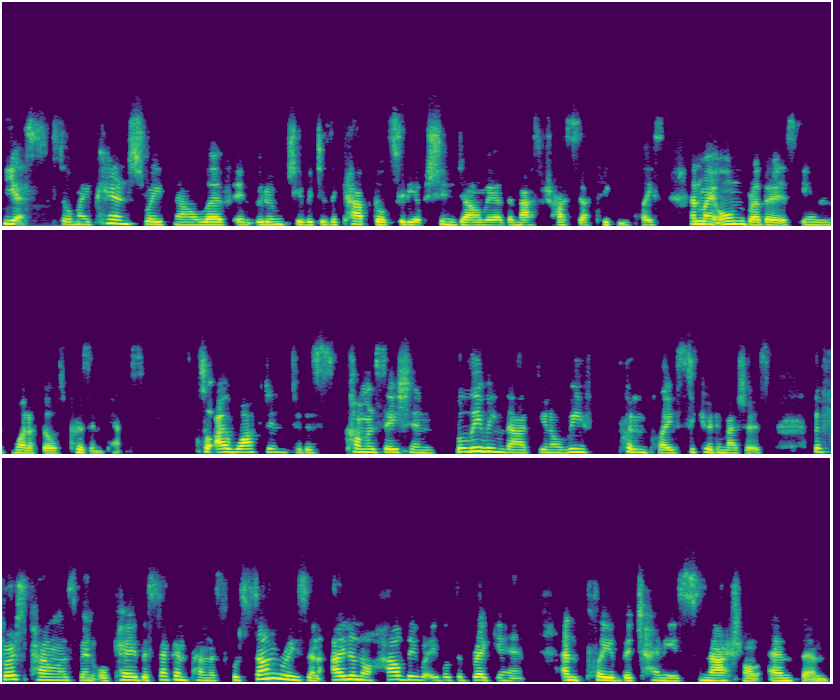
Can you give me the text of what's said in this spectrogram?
Yes. So my parents right now live in Urumqi, which is the capital city of Xinjiang, where the mass atrocities are taking place. And my own brother is in one of those prison camps. So I walked into this conversation believing that, you know, we've put in place security measures. The first panel has been okay. The second panelist, for some reason, I don't know how they were able to break in and play the Chinese national anthem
